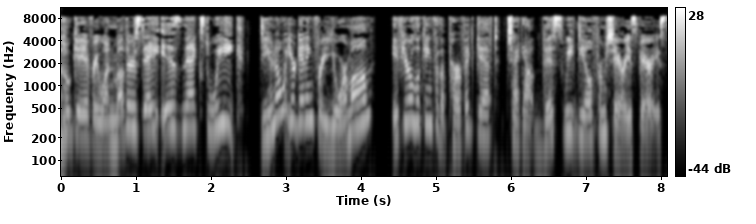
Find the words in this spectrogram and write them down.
Okay, everyone, Mother's Day is next week. Do you know what you're getting for your mom? If you're looking for the perfect gift, check out this sweet deal from Shari's Berries.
